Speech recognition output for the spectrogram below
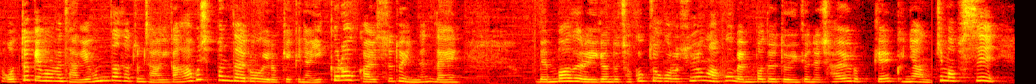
좀 어떻게 보면 자기 혼자서 좀 자기가 하고 싶은 대로 이렇게 그냥 이끌어갈 수도 있는데 멤버들 의견도 적극적으로 수용하고 멤버들도 의견을 자유롭게 그냥 힘없이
